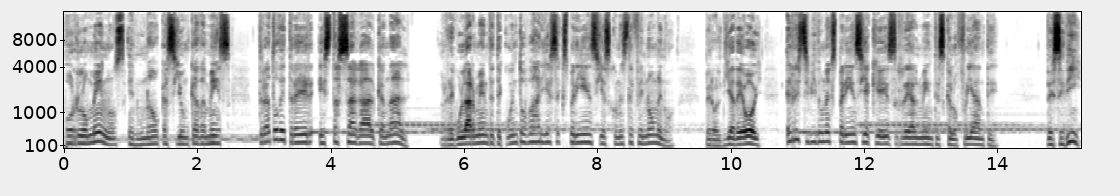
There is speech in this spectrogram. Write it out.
Por lo menos en una ocasión cada mes trato de traer esta saga al canal. Regularmente te cuento varias experiencias con este fenómeno, pero el día de hoy he recibido una experiencia que es realmente escalofriante. Decidí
